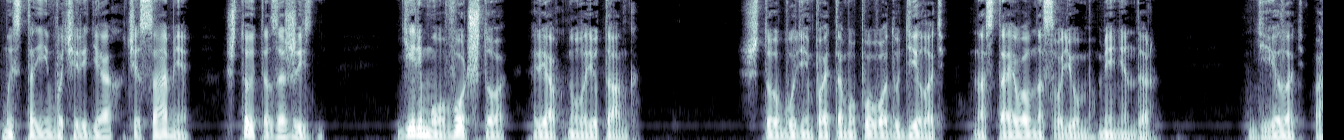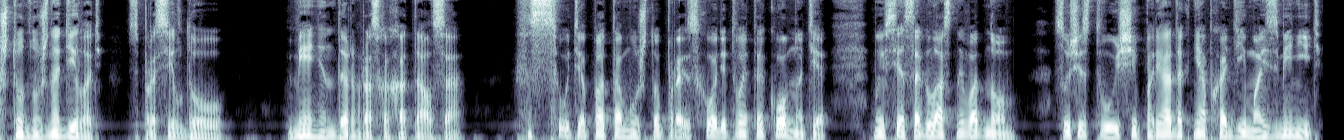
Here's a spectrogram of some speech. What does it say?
Мы стоим в очередях часами. Что это за жизнь?» «Дерьмо, вот что!» — рявкнула Ютанг. «Что будем по этому поводу делать?» — настаивал на своем Менендер. «Делать? А что нужно делать?» — спросил Доу. Менендер расхохотался. «Судя по тому, что происходит в этой комнате, мы все согласны в одном. Существующий порядок необходимо изменить».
